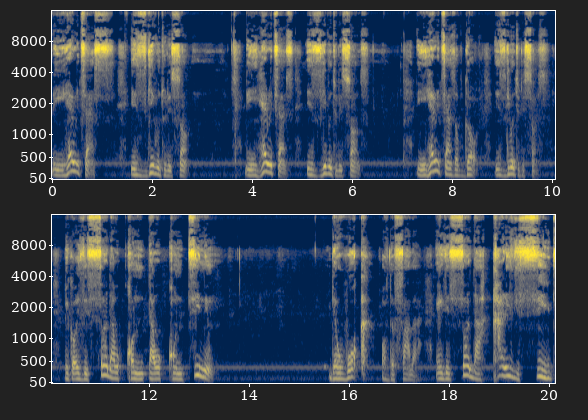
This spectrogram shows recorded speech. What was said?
The inheritance is given to the son. The inheritance is given to the sons. The inheritance of God is given to the sons because it's the son that will, con- that will continue the work of the Father. And it's the Son that carries the seed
